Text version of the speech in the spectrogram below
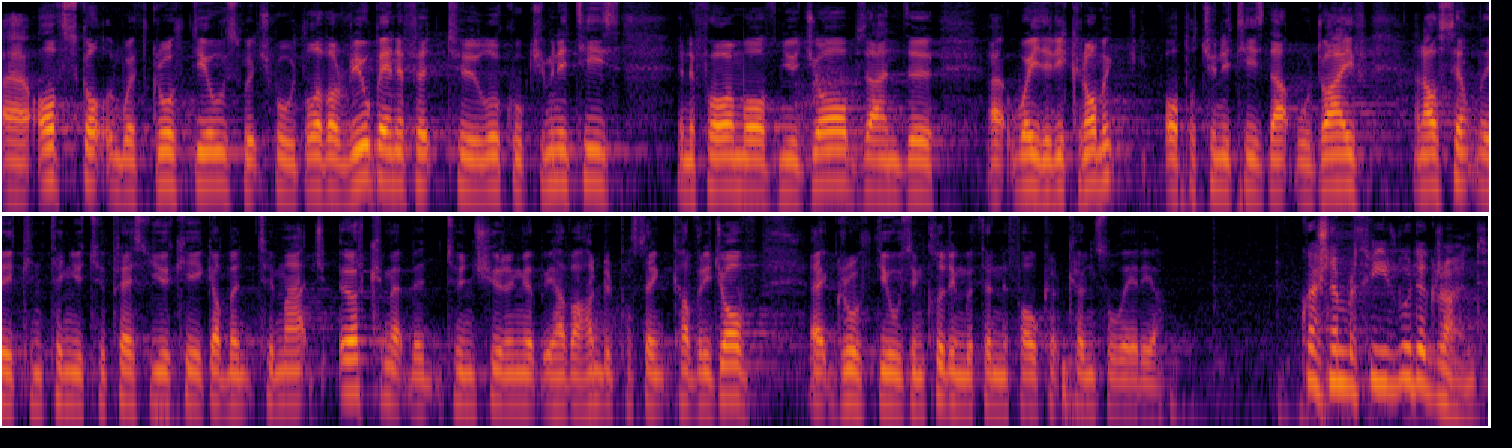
uh, of Scotland with growth deals, which will deliver real benefit to local communities in the form of new jobs and the uh, wider economic opportunities that will drive. And I'll certainly continue to press the UK government to match our commitment to ensuring that we have 100% coverage of uh, growth deals, including within the Falkirk Council area. Question number three, Rhoda Grant.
